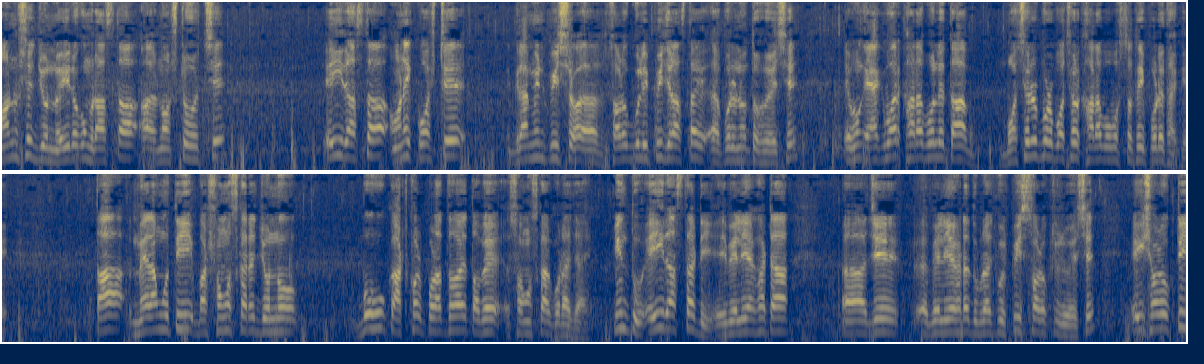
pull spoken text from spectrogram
মানুষের জন্য এই রকম রাস্তা নষ্ট হচ্ছে। এই রাস্তা অনেক কষ্টে গ্রামীণ পিচ সড়কগুলি পিচ রাস্তায় পরিণত হয়েছে এবং একবার খারাপ হলে তা বছরের পর বছর খারাপ অবস্থাতেই পড়ে থাকে। তা মেরামতি বা সংস্কারের জন্য বহু কাঠখড় পোড়াতে হয়, তবে সংস্কার করা যায়। কিন্তু এই রাস্তাটি, এই বেলিয়াঘাটা যে বেলিয়াঘাটা দুবরাজপুর পিচ সড়কটি রয়েছে, এই সড়কটি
